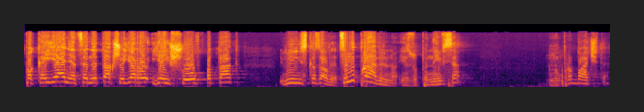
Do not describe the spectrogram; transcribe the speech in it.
покаяння це не так, що я я йшов отак. І мені сказали, це неправильно. Я зупинився. Ну, пробачте.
